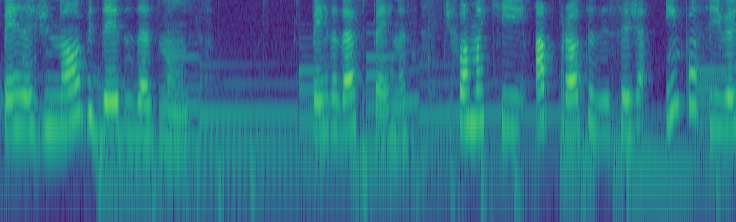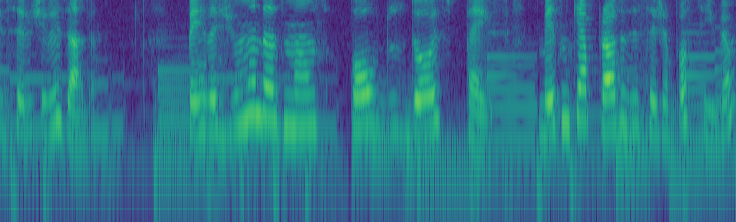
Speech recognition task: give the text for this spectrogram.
perda de nove dedos das mãos, perda das pernas, de forma que a prótese seja impossível de ser utilizada, perda de uma das mãos ou dos dois pés, mesmo que a prótese seja possível,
